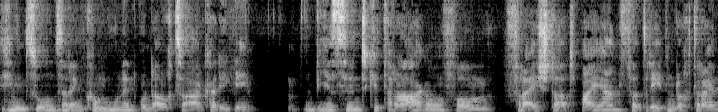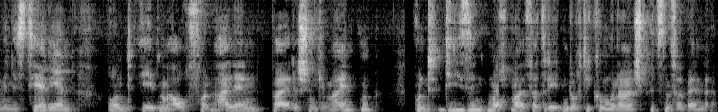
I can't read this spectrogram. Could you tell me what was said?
hin zu unseren Kommunen und auch zur AKDW. Wir sind getragen vom Freistaat Bayern, vertreten durch drei Ministerien und eben auch von allen bayerischen Gemeinden. Und die sind nochmal vertreten durch die kommunalen Spitzenverbände.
